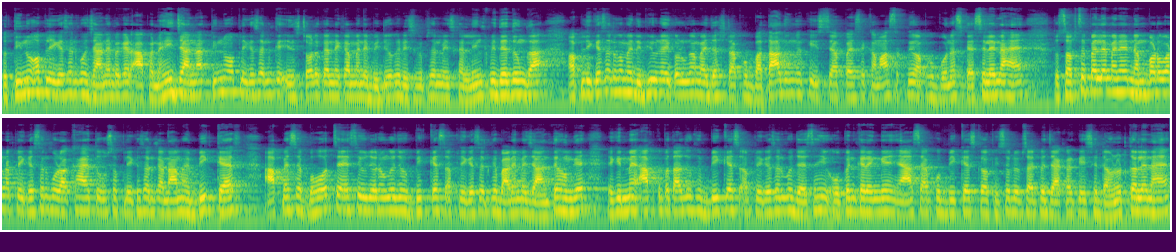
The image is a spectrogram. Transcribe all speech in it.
तो तीनों अपलीकेशन को जाने बगैर आप नहीं जानना। तीनों अपलीकेशन के इंस्टॉल करने का मैंने वीडियो के डिस्क्रिप्शन में इसका लिंक भी दे दूँगा। अपलीकेशन को मैं रिव्यू नहीं करूँगा, मैं जस्ट आपको बता दूँगा कि इससे आप पैसे कमा सकते हो, आपको बोनस कैसे लेना है? तो सबसे पहले मैंने नंबर वन एप्लीकेशन को रखा है तो उस एप्लीकेशन का नाम है बिग कैश आप में से बहुत से ऐसे यूज़र होंगे जो बिग कैश एप्लीकेशन के बारे में जानते होंगे, लेकिन मैं आपको बता दूँ कि बिग कैश एप्लीकेशन को जैसे ही ओपन करेंगे, यहाँ से आपको बिग कैश के ऑफिशियल वेबसाइट पर जाकर के इसे डाउनलोड कर लेना है।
